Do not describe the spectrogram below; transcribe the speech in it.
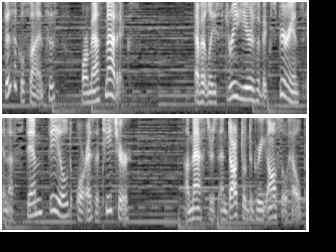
physical sciences, or mathematics, have at least three years of experience in a STEM field or as a teacher. A master's and doctoral degree also help.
